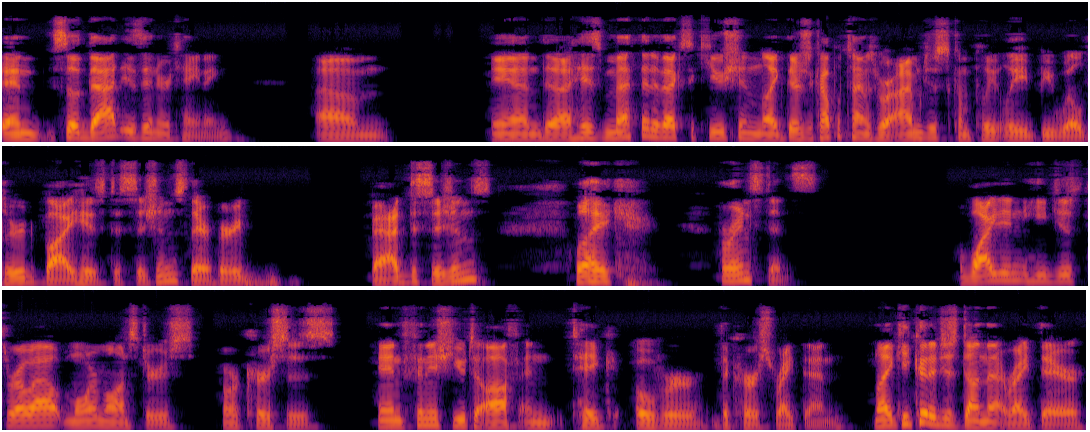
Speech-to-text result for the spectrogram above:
and so that is entertaining. Um, and uh, his method of execution like there's a couple times where i'm just completely bewildered by his decisions they're very bad decisions like for instance why didn't he just throw out more monsters or curses and finish Yuta off and take over the curse right then like he could have just done that right there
